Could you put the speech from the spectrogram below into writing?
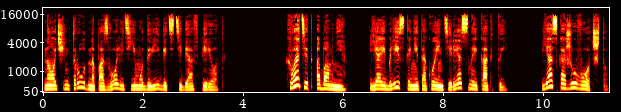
но очень трудно позволить ему двигать тебя вперед. Хватит обо мне. Я и близко не такой интересный, как ты. Я скажу вот что.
